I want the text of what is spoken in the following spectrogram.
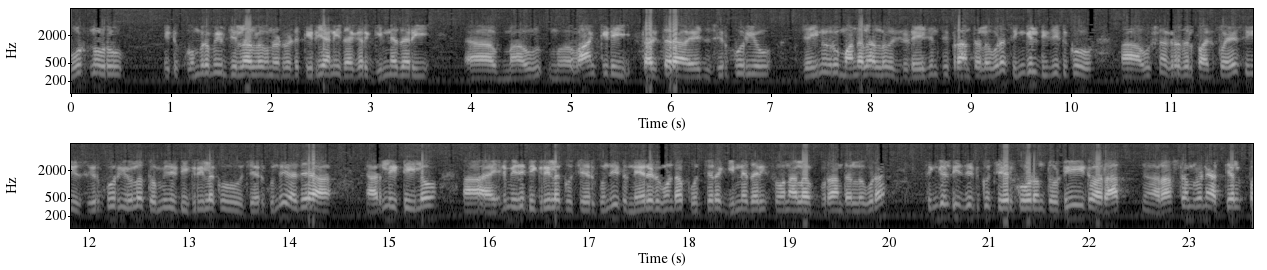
ఊట్నూరు ఇటు కుమ్రమీర్ జిల్లాలో ఉన్నటువంటి తిర్యాని దగ్గర గిన్నెదరి వాంకిడి తదితర సిర్పూరియు జైనూరు మండలాల్లో ఇటు ఏజెన్సీ ప్రాంతాల్లో కూడా సింగిల్ డిజిట్కు ఉష్ణోగ్రతలు పడిపోయాయి. సిర్పూరియులో తొమ్మిది డిగ్రీలకు చేరుకుంది. అదే అర్లీ టీలో ఎనిమిది డిగ్రీలకు చేరుకుంది. ఇటు నేరేడుగుండ పొచ్చెర గిన్నెదరి సోనాల ప్రాంతాల్లో కూడా సింగిల్ డిజిట్కు చేరుకోవడంతో ఇటు రాష్ట్రంలోనే రా- రాష్ట్రంలోని అత్యల్ప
